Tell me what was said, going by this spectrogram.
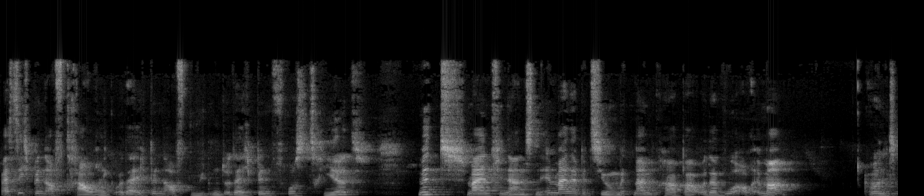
weiß ich bin oft traurig oder ich bin oft wütend oder ich bin frustriert mit meinen Finanzen, in meiner Beziehung, mit meinem Körper oder wo auch immer. Und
